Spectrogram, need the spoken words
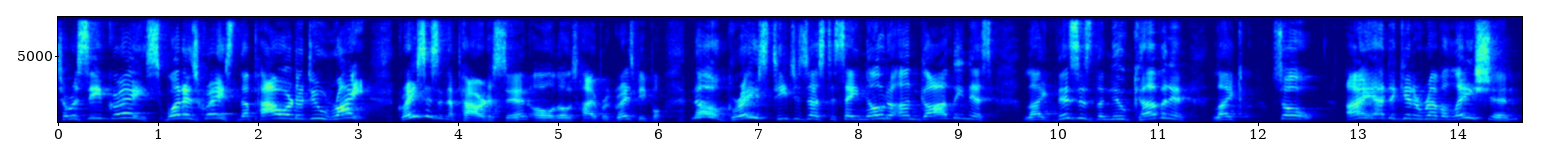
to receive grace. What is grace? The power to do right. Grace isn't the power to sin. Oh those hyper grace people. No grace teaches us to say no to ungodliness. Like this is the new covenant. Like so i had to get a revelation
